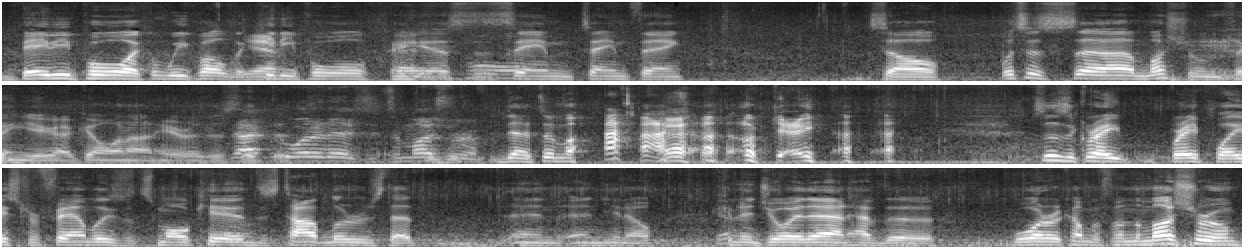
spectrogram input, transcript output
the baby pool. Like we call it the Yeah. kiddie pool. I Yeah. guess it's the same same thing. So what's this uh, mushroom thing you got going on here? This, Exactly what it is. It's a mushroom. That's a mu- okay. so this is a great great place for families with small kids, toddlers that, and and you know can enjoy that. And have the water coming from the mushroom.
